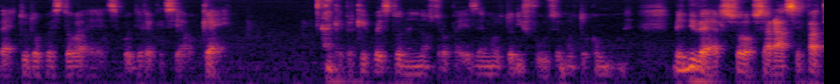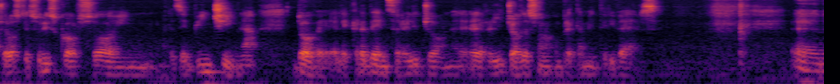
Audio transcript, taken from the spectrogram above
beh, tutto questo è, si può dire che sia ok anche perché questo nel nostro paese è molto diffuso e molto comune. Ben diverso sarà se faccio lo stesso discorso, in, ad esempio in Cina, dove le credenze eh, religiose sono completamente diverse. Eh,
